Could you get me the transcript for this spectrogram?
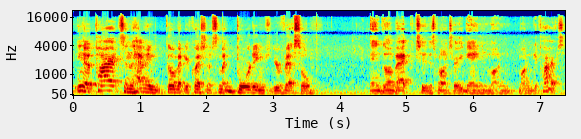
you know, pirates and having going back to your question of somebody boarding your vessel and going back to this monetary gain in modern modern day pirates.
